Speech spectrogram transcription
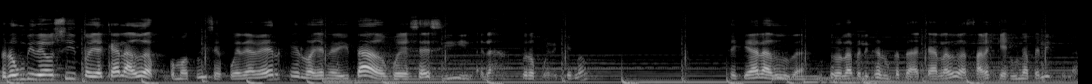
pero un video sí, todavía queda la duda. Como tú dices, puede haber que lo hayan editado, puede ser sí, pero puede que no. Te queda la duda, pero la película nunca te va a quedar la duda, sabes que es una película.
